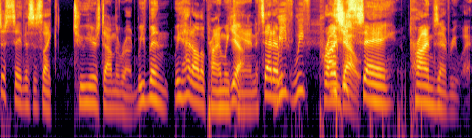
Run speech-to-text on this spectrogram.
just say this is like two years down the road, we've been we've had all the Prime we Yeah. can. It's at every. We've we've primed let's just out. say Prime's everywhere.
